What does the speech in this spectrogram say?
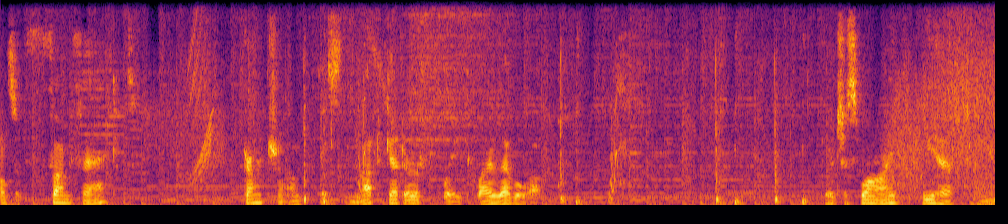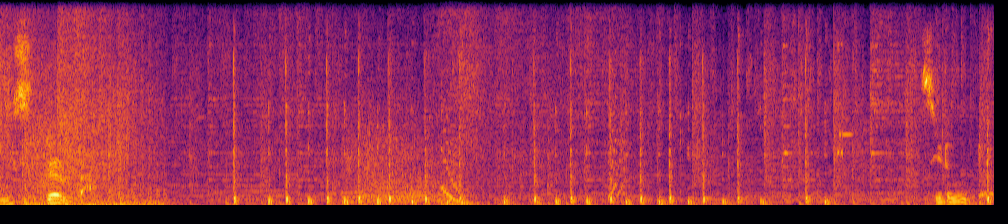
Also, fun fact Garchomp does not get Earthquake by level up. Which is why we have to use Robot. Pseudo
